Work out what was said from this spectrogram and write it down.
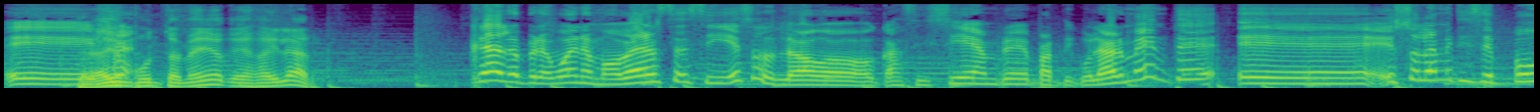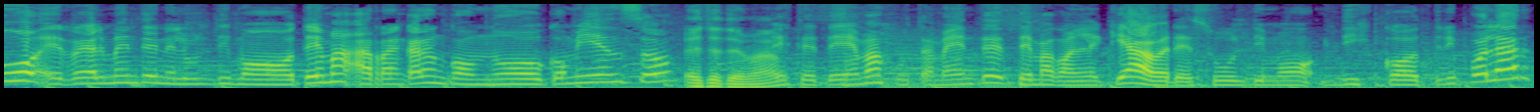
Eh, Pero hay yo- un punto medio que es bailar. Claro, pero bueno, moverse, sí, eso lo hago casi siempre, particularmente. Eh, solamente hice poco, eh, realmente en el último tema, arrancaron con un nuevo comienzo. Este tema. Este tema, justamente, tema con el que abre su último disco tripolar.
